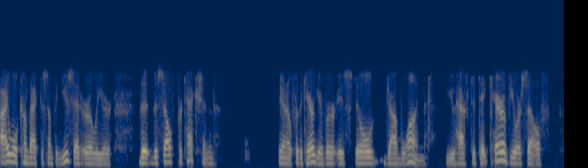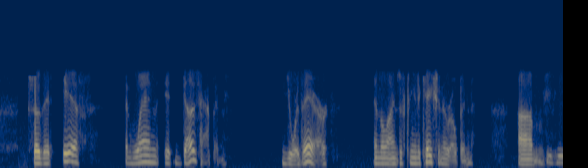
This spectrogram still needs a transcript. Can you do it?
I will come back to something you said earlier. The the self protection, you know, for the caregiver is still job one you have to take care of yourself so that if and when it does happen, you're there and the lines of communication are open. Um, mm-hmm.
